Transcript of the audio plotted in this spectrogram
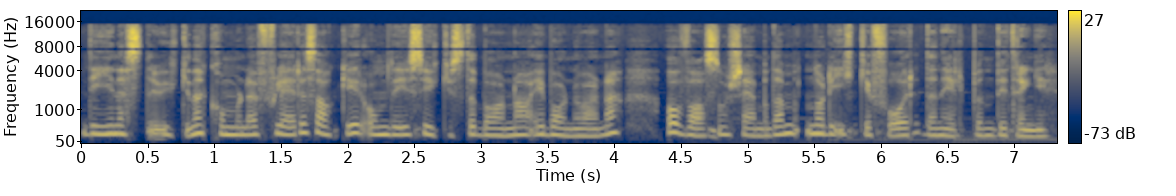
De neste ukene kommer det flere saker om de sykeste barna i barnevernet, og hva som skjer med dem når de ikke får den hjelpen de trenger.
